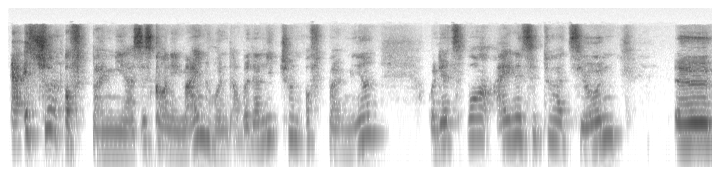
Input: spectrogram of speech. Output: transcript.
er ist schon oft bei mir. Es ist gar nicht mein Hund, aber der liegt schon oft bei mir. Und jetzt war eine Situation, äh,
